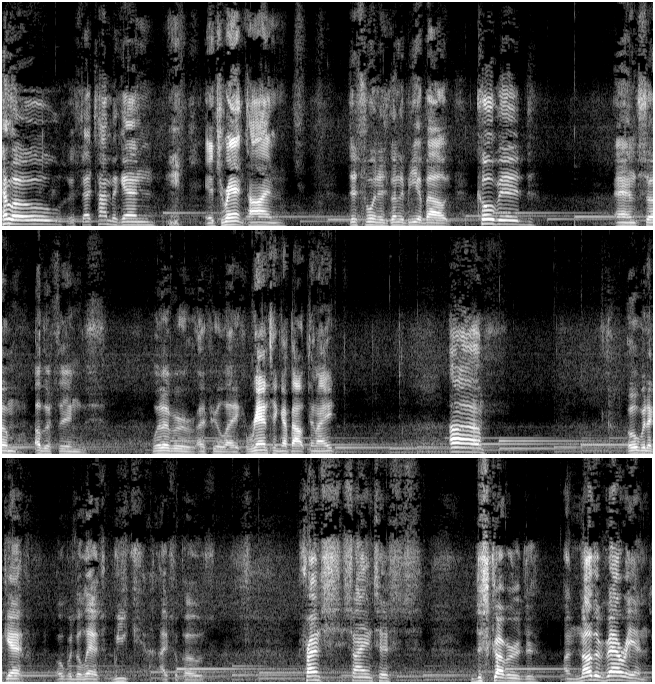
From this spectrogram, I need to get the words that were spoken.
Hello, it's that time again. It's rant time. This one is going to be about COVID and some other things, whatever I feel like ranting about tonight. Uh, over the over the last week, I suppose, French scientists discovered another variant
